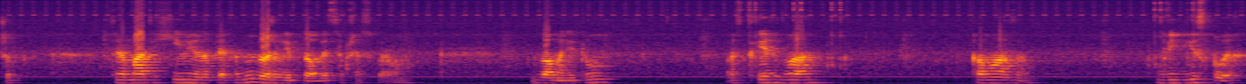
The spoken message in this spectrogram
щоб тримати хімію, наприклад. Ну дуже мені подобається вже справа. Два маніту. Ось таких два КАМАЗа. Дві дискових.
